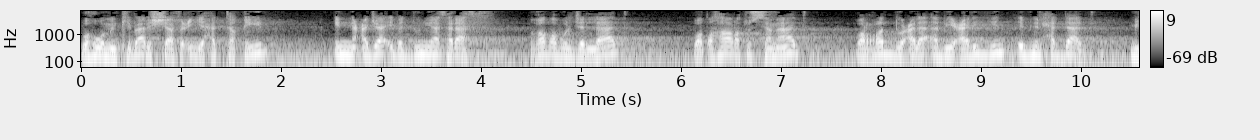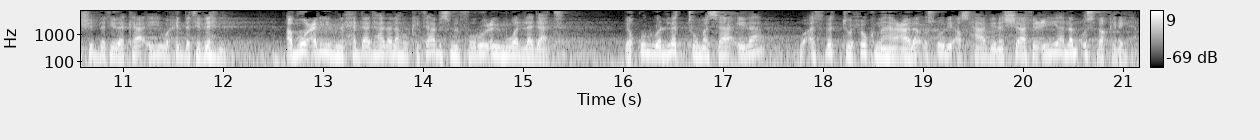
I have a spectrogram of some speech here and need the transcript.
وهو من كبار الشافعية حتى قيل إن عجائب الدنيا ثلاث. غضب الجلاد وطهارة السماد والرد على أبي علي ابن الحداد من شدة ذكائه وحدة ذهنه. أبو علي بن الحداد هذا له كتاب اسمه الفروع المولدات. يقول ولدت مسائل وأثبتت حكمها على أصول أصحابنا الشافعية لم أسبق إليها.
